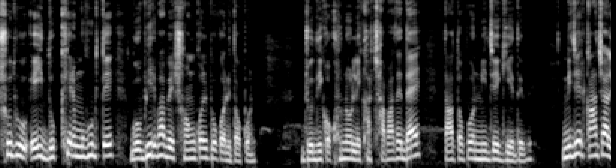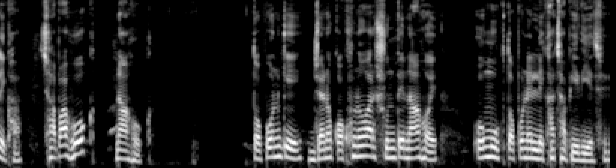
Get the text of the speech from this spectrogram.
শুধু এই দুঃখের মুহূর্তে গভীরভাবে সংকল্প করে তপন। যদি কখনো লেখা ছাপাতে দেয়, তা তপন নিজে গিয়ে দেবে। নিজের কাঁচা লেখা, ছাপা হোক, না হোক। তপনকে যেন কখনো আর শুনতে না হয়, অমুক তপনের লেখা ছাপিয়ে দিয়েছে।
